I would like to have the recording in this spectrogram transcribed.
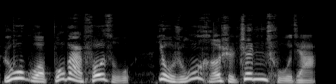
如果不拜佛祖，又如何是真出家？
